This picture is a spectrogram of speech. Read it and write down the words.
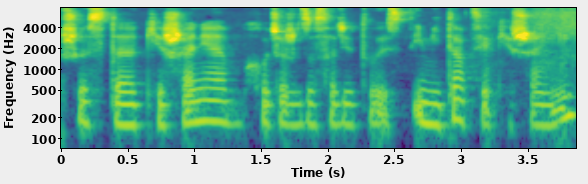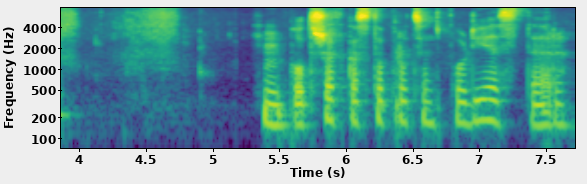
Przez te kieszenie, chociaż w zasadzie to jest imitacja kieszeni. Hmm, podszewka 100% poliester.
